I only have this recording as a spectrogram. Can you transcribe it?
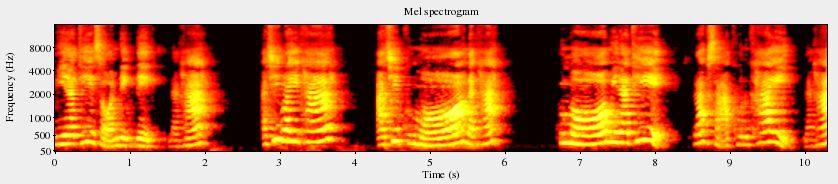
มีหน้าที่สอนเด็กๆนะคะ อาชีพอะไรคะ อาชีพคุณหมอนะคะ คุณหมอมีหน้าที่รักษาคนไข้นะคะ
